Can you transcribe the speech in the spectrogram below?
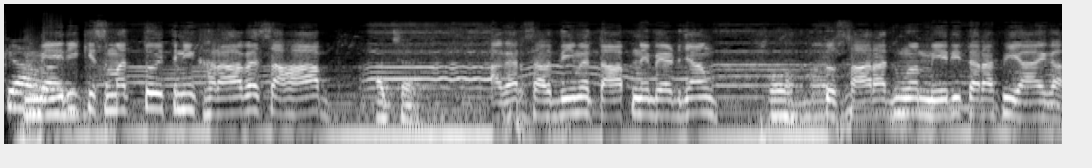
क्या मेरी किस्मत तो इतनी खराब है साहब। अच्छा। अगर सर्दी में तापने बैठ जाऊँ तो सारा धुआँ मेरी तरफ़ ही आएगा।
